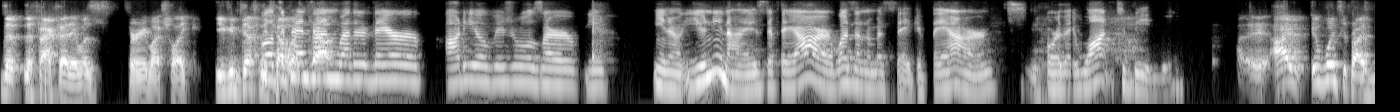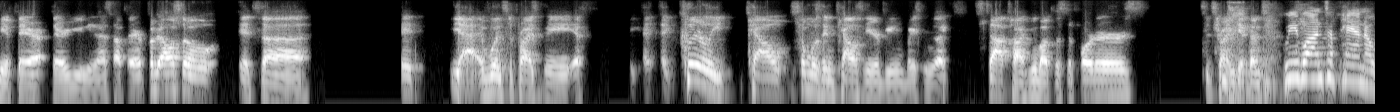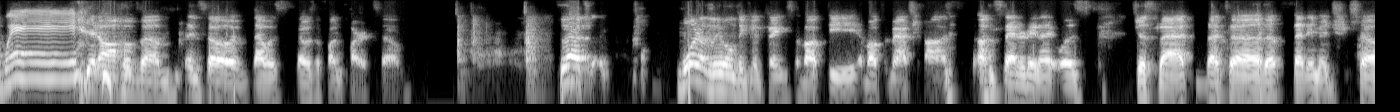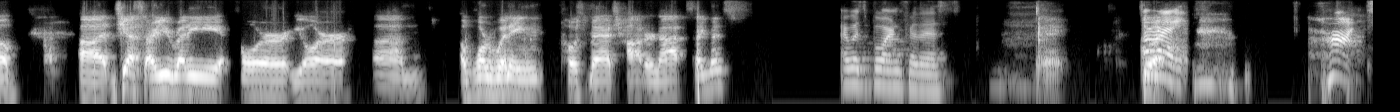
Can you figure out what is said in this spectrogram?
the the fact that it was very much like you could definitely Well, it tell. like, depends Cal- on whether their audio visuals are you you know unionized. If they are, it wasn't a mistake. If they aren't, or they want to be, I, it wouldn't surprise me if they're they're unionized out there, but also it's uh it yeah it wouldn't surprise me if uh, clearly Cal someone's in Cal's ear being basically like stop talking about the supporters to try and get them to we want to pan away. get off of them, and so that was that was a fun part. So so that's one of the only good things about the about the match on on Saturday night was just that that uh, that, that image. So, uh, Jess, are you ready for your um, award-winning post-match hot or not segments? I was born for this. Okay. Do All it. right. Hot.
